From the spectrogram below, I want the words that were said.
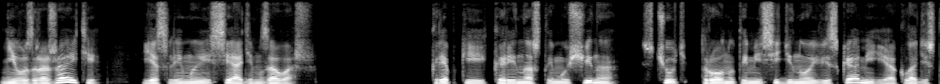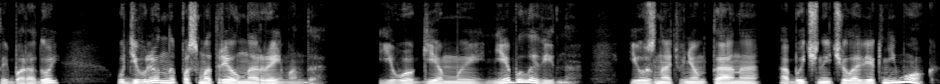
Не возражаете, если мы сядем за ваш». Крепкий коренастый мужчина с чуть тронутыми сединой висками и окладистой бородой удивленно посмотрел на Реймонда. Его геммы не было видно, и узнать в нем Тана обычный человек не мог.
